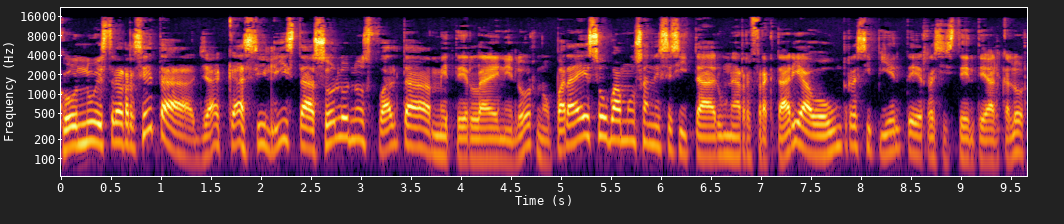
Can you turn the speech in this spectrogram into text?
Con nuestra receta ya casi lista, solo nos falta meterla en el horno. Para eso vamos a necesitar una refractaria o un recipiente resistente al calor.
